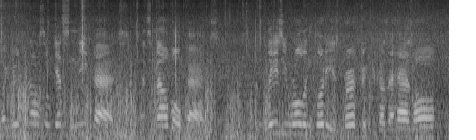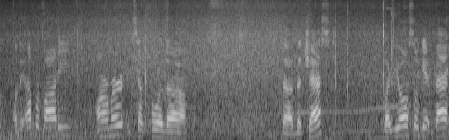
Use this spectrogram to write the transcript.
but you can also get some knee pads and some elbow pads. The lazy rolling hoodie is perfect because it has all of the upper body armor except for the the, the chest. But you also get back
